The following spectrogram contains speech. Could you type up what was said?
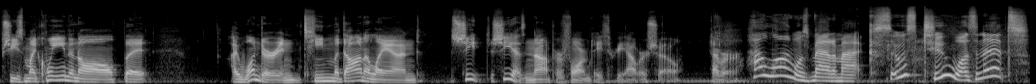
she's my queen and all, but I wonder in Team Madonna land, she she has not performed a three hour show ever. How long was Madame X? It was two, wasn't it?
